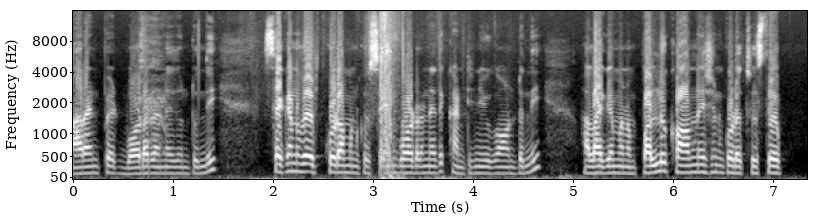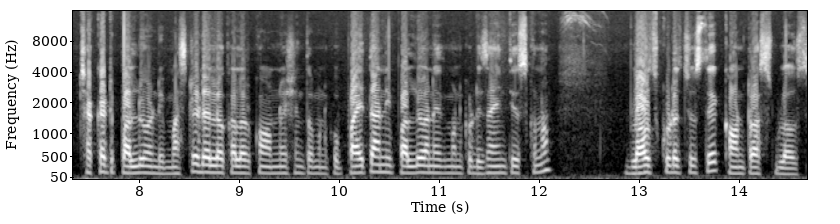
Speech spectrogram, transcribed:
నారాయణపేట్ బార్డర్ అనేది ఉంటుంది. సెకండ్ వైపు కూడా మనకు సేమ్ బార్డర్ అనేది కంటిన్యూగా ఉంటుంది. అలాగే మనం పళ్ళు కాంబినేషన్ కూడా చూస్తే చక్కటి పళ్ళు అండి. మస్టర్డ్ ఎల్లో కలర్ కాంబినేషన్తో మనకు పైతాని పళ్ళు అనేది మనకు డిజైన్ తీసుకున్నాం. బ్లౌజ్ కూడా చూస్తే contrast blouse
